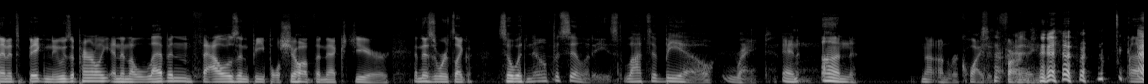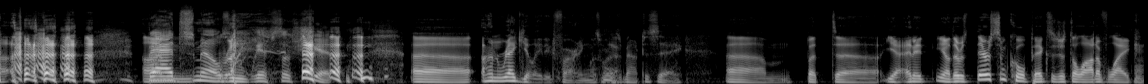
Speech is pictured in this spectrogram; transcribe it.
then it's big news apparently, and then 11,000 people show up the next year. And this is where it's like, so with no facilities, lots of BO, Right. and un, not unrequited farting. Bad smells and whiffs of shit. uh, unregulated farting was what I was about to say. Um, but uh, yeah, and it you know there was there was some cool pics. It's just a lot of like,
